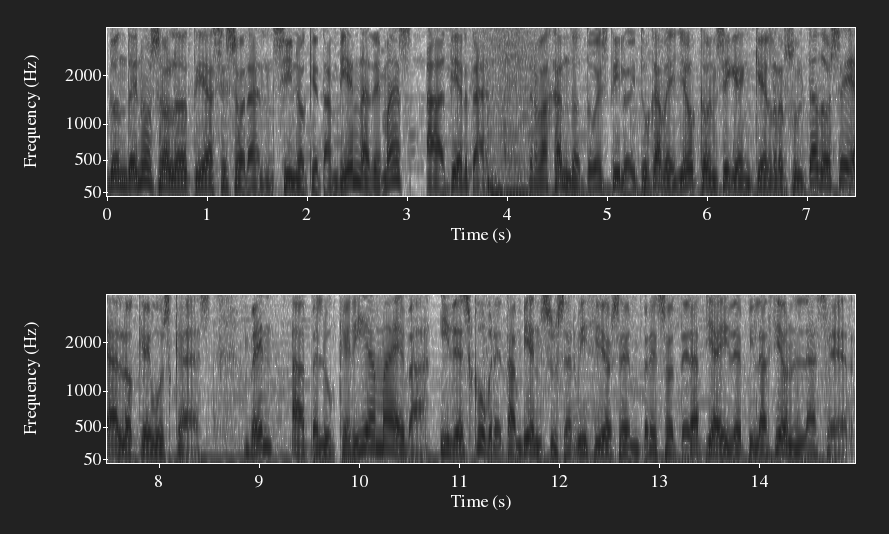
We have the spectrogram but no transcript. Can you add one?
donde no solo te asesoran, sino que también, además, aciertan. Trabajando tu estilo y tu cabello consiguen que el resultado sea lo que buscas. Ven a Peluquería Maeva y descubre también sus servicios en presoterapia y depilación láser.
